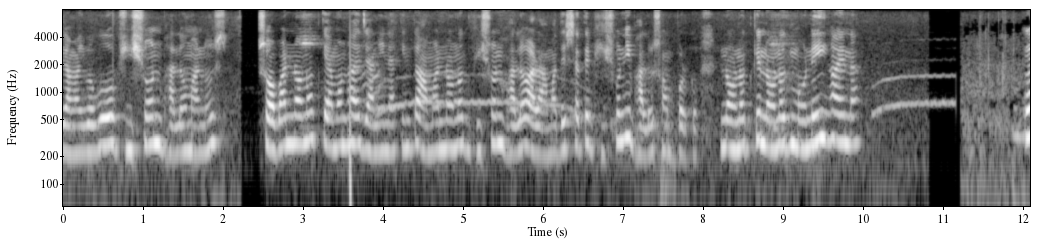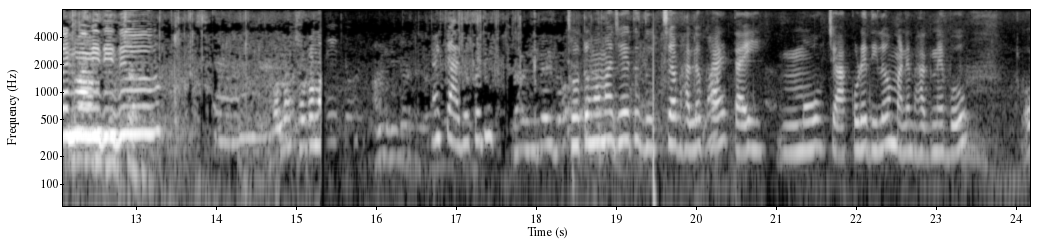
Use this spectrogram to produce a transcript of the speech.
জামাইবাবুও ভীষণ ভালো মানুষ। সবার ননদ কেমন হয় জানি না, কিন্তু আমার ননদ ভীষণ ভালো আর আমাদের সাথে ভীষণই ভালো সম্পর্ক। ননদকে ননদ মনেই হয় না। দিদু? ছোট মামা যেহেতু দুধ চা ভালো খায়, তাই মৌ চা করে দিল মানে ভাগ্নে বউ। ও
